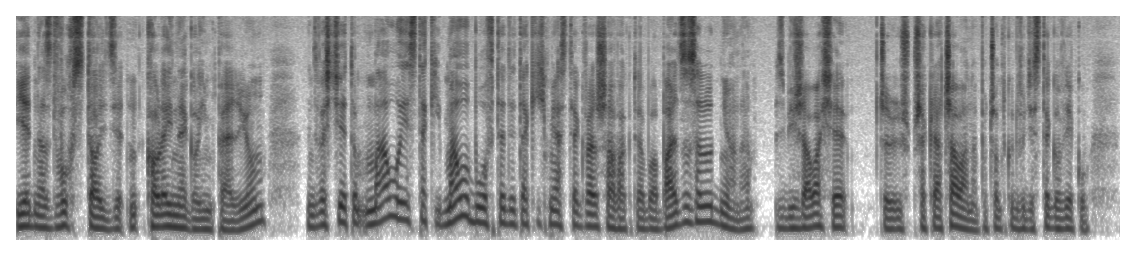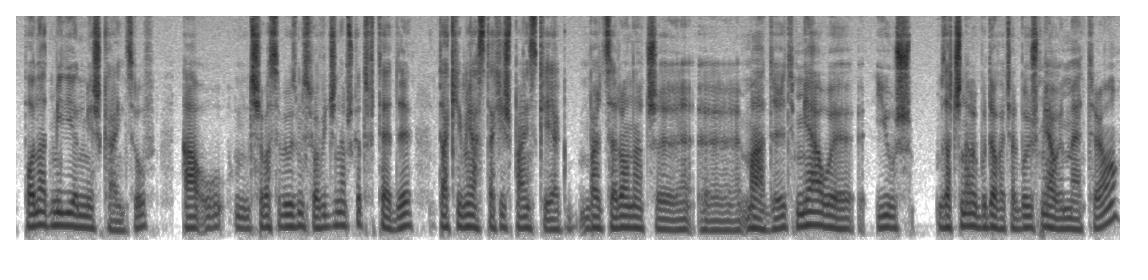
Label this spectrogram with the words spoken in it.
jedna z dwóch stolic kolejnego imperium. Więc właściwie to mało jest taki, mało było wtedy takich miast jak Warszawa, która była bardzo zaludniona, zbliżała się, czy już przekraczała na początku XX wieku ponad milion mieszkańców, a u, trzeba sobie uzmysłowić, że na przykład wtedy takie miasta hiszpańskie jak Barcelona czy y, Madryt miały już, zaczynały budować albo już miały metro,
